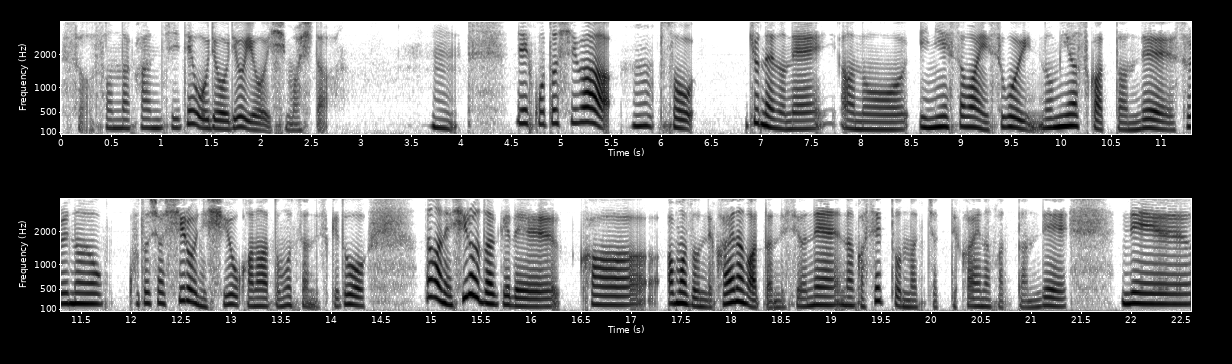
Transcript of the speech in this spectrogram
そうそんな感じでお料理を用意しました。うん。で今年は、うん、そう去年のねあのイニエスタワインすごい飲みやすかったんでそれの今年は白にしようかなと思ってたんですけどなんかね白だけでかアマゾンで買えなかったんですよね。なんかセットになっちゃって買えなかったんで。で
